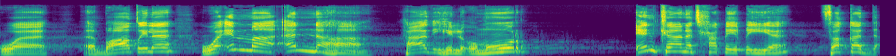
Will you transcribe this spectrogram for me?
وباطلة وإما أنها هذه الأمور إن كانت حقيقية فقد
